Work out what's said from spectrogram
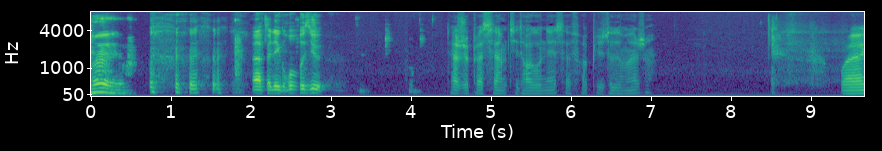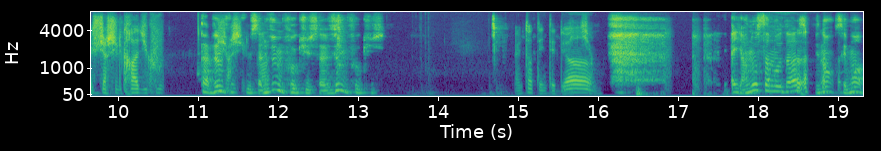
Ouais. Elle a fait des gros yeux. Là, je vais placer un petit dragonnet, ça fera plus de dommages. Ouais, je cherchais le cra du coup. T'as veut me focus, le elle veut me focus, elle veut me focus. En même temps, t'as une tête de Bien. victime. Eh, y a un Osamodas, mais non, c'est moi.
